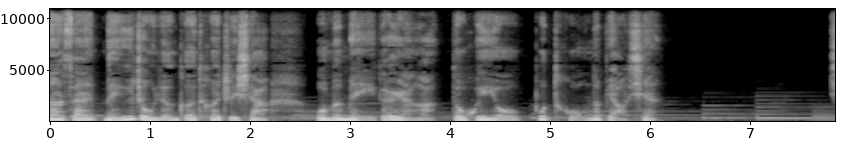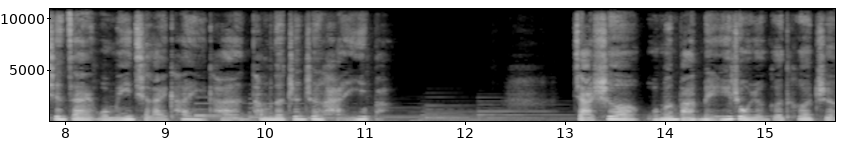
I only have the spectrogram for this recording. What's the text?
那在每一种人格特质下，我们每一个人啊都会有不同的表现。现在我们一起来看一看它们的真正含义吧。假设我们把每一种人格特质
